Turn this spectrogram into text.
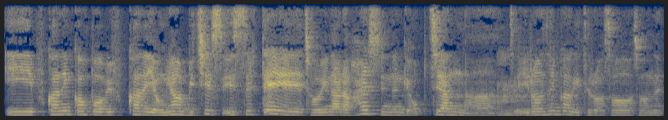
이 북한 인권법이 북한에 영향을 미칠 수 있을 때에 저희 나라가 할 수 있는 게 없지 않나 음. 이런 생각이 들어서 저는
